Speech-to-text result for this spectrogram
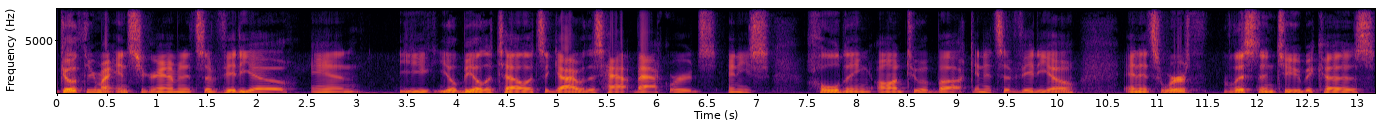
go through my Instagram, and it's a video, and you you'll be able to tell. It's a guy with his hat backwards, and he's holding onto a buck, and it's a video, and it's worth listening to because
